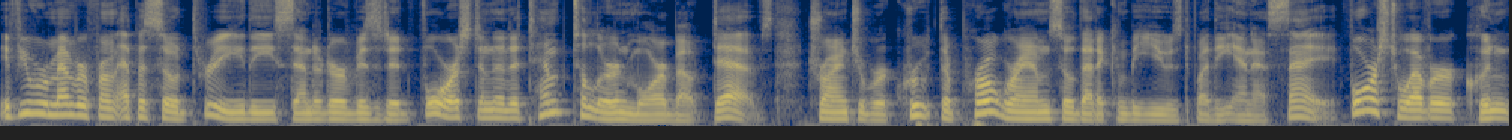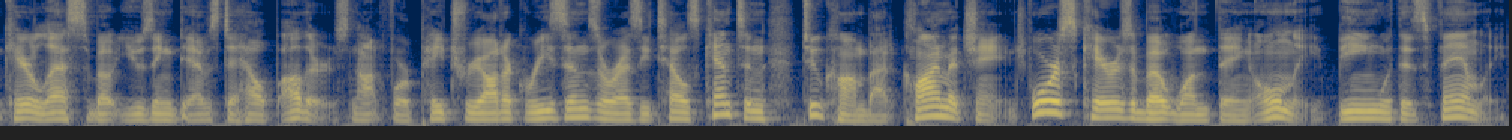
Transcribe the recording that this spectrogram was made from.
If you remember from episode 3, the Senator visited Forest in an attempt to learn more about Devs, trying to recruit the program so that it can be used by the NSA. Forest, however, couldn't care less about using devs to help others, not for patriotic reasons or as he tells Kenton, to combat climate change. Forest cares about one thing only, being with his family,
